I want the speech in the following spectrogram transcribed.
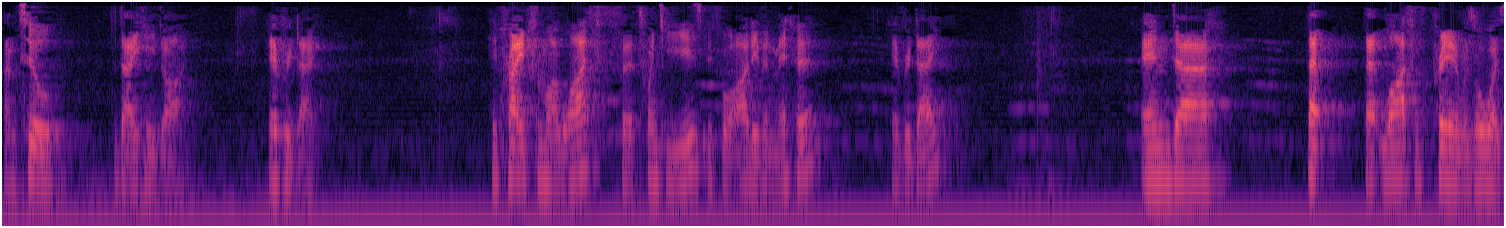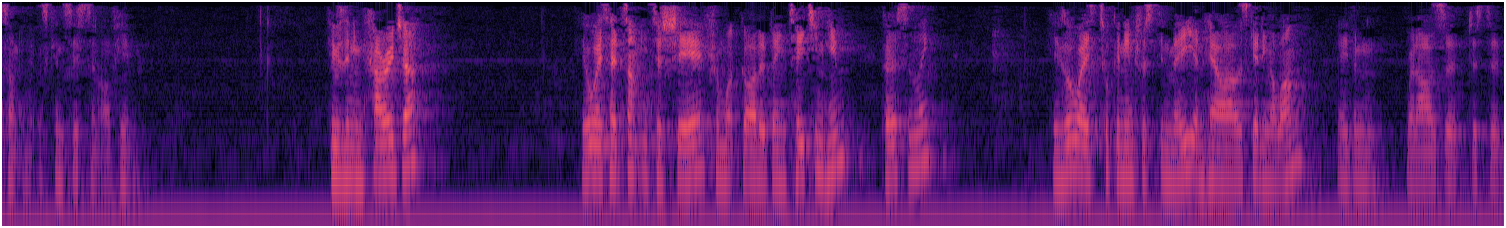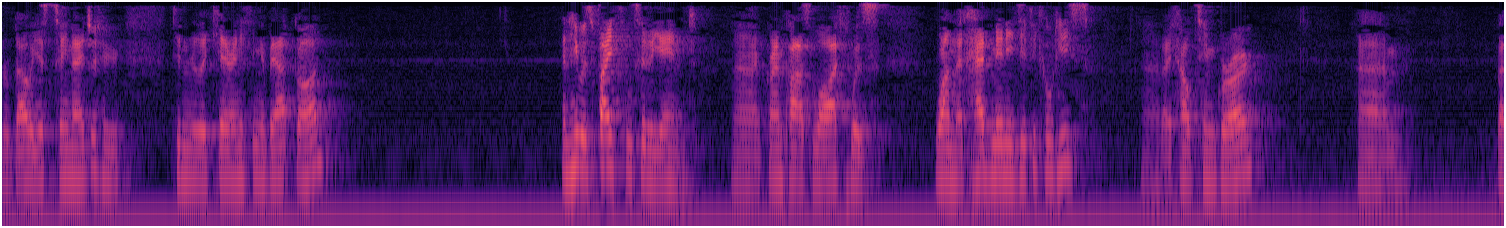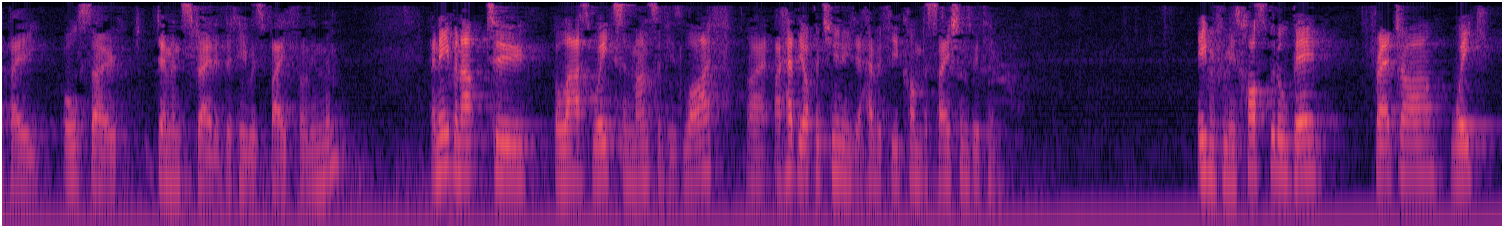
until the day he died, every day. He prayed for my wife for 20 years before I'd even met her, every day. And uh, that, that life of prayer was always something that was consistent of him. He was an encourager. He always had something to share from what God had been teaching him personally. He's always took an interest in me and how I was getting along, even when I was a, just a rebellious teenager who didn't really care anything about God. And he was faithful to the end. Uh, Grandpa's life was one that had many difficulties. Uh, they helped him grow, um, but they also demonstrated that he was faithful in them. And even up to the last weeks and months of his life, I, I had the opportunity to have a few conversations with him. Even from his hospital bed, fragile, weak,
